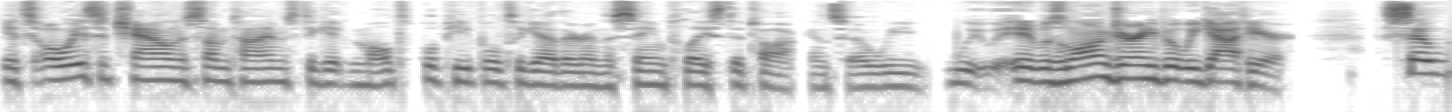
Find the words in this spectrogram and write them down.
it's always a challenge sometimes to get multiple people together in the same place to talk. And so we, we it was a long journey, but we got here. So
